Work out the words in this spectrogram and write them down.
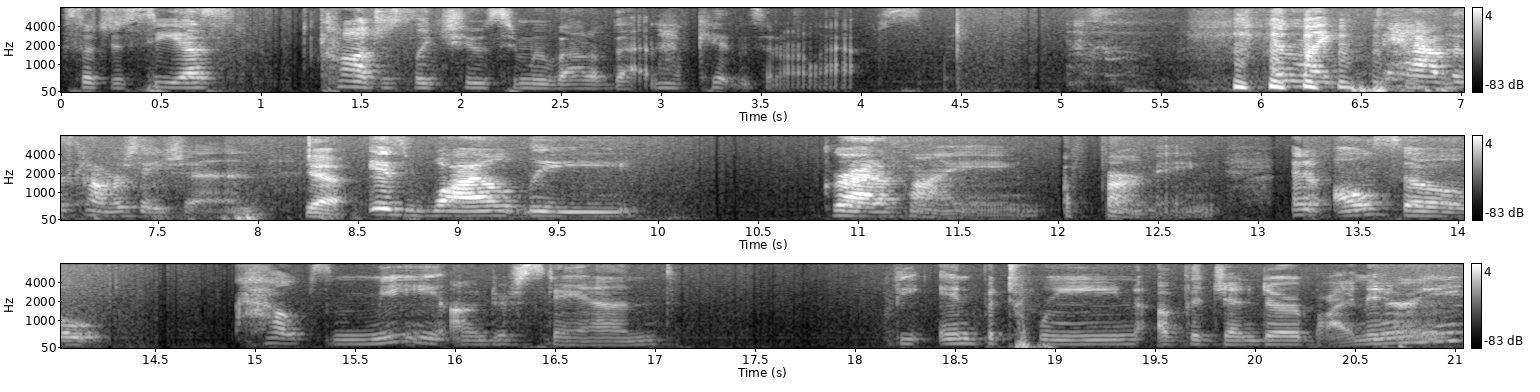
So to see us consciously choose to move out of that and have kittens in our laps and like to have this conversation yeah. is wildly gratifying, affirming, and also helps me understand the in between of the gender binary.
